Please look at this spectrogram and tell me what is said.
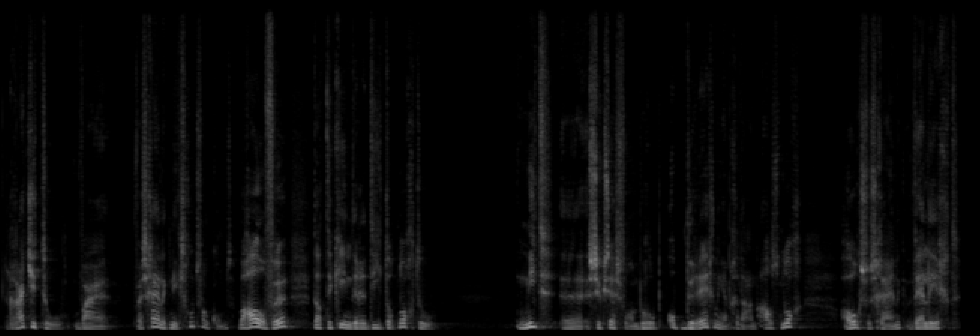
ratje toe waar waarschijnlijk niks goed van komt. Behalve dat de kinderen die tot nog toe niet uh, succesvol een beroep op de regeling hebben gedaan, alsnog hoogstwaarschijnlijk, wellicht,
